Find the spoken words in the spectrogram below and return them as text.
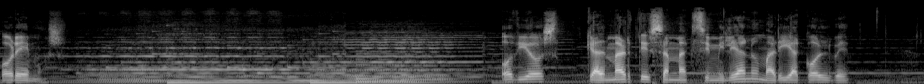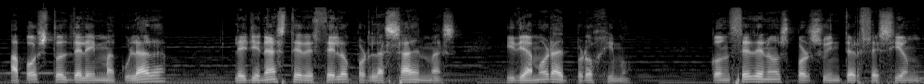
Oremos. Oh Dios, que al mártir San Maximiliano María Colbe, apóstol de la Inmaculada, le llenaste de celo por las almas y de amor al prójimo, concédenos por su intercesión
